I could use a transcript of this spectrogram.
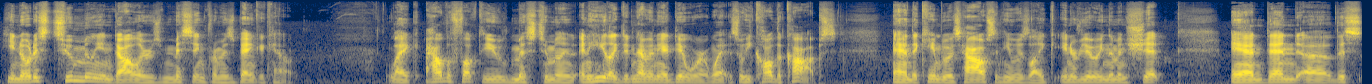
He noticed two million dollars missing from his bank account. Like, how the fuck do you miss two million? And he like didn't have any idea where it went. So he called the cops, and they came to his house, and he was like interviewing them and shit. And then uh, this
